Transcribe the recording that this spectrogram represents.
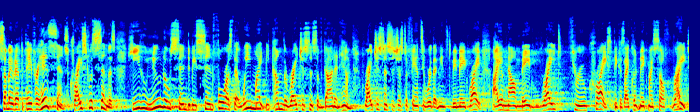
Somebody would have to pay for his sins. Christ was sinless. He who knew no sin to be sin for us, that we might become the righteousness of God in him. Righteousness is just a fancy word that means to be made right. I am now made right through Christ because I couldn't make myself right.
